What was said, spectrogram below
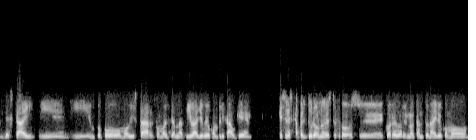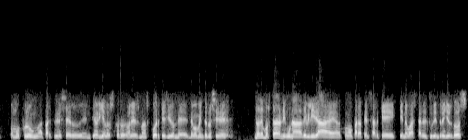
de Sky y, y, un poco Movistar como alternativa, yo veo complicado que, que se le escape el Tour a uno de estos dos eh, corredores, no tanto Nairo como, como Froome, aparte de ser en teoría los corredores más fuertes y donde de momento no se no demostraron ninguna debilidad eh, como para pensar que, no va a estar el Tour entre ellos dos.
